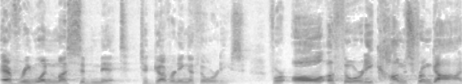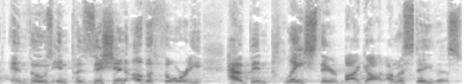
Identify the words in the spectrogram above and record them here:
Everyone must submit to governing authorities, for all authority comes from God, and those in position of authority have been placed there by God. I'm going to say this,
